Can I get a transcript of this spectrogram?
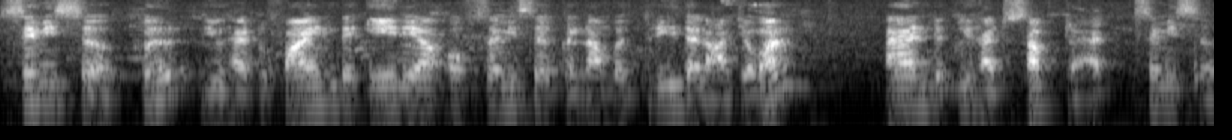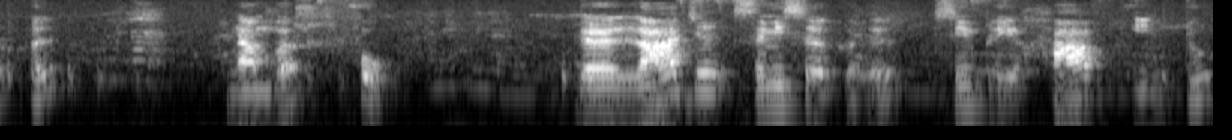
semicircle. You have to find the area of semicircle number 3 the larger one and you have to subtract semicircle number 4 the larger semicircle simply half into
